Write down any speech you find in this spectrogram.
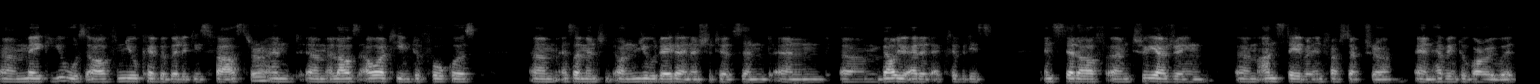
um, make use of new capabilities faster and um, allows our team to focus um, as I mentioned, on new data initiatives and, and um, value-added activities instead of um, triaging um, unstable infrastructure and having to worry with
